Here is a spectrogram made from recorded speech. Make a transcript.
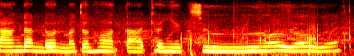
ทางดันด้นมาจนฮอดตาดขยิกเสือ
